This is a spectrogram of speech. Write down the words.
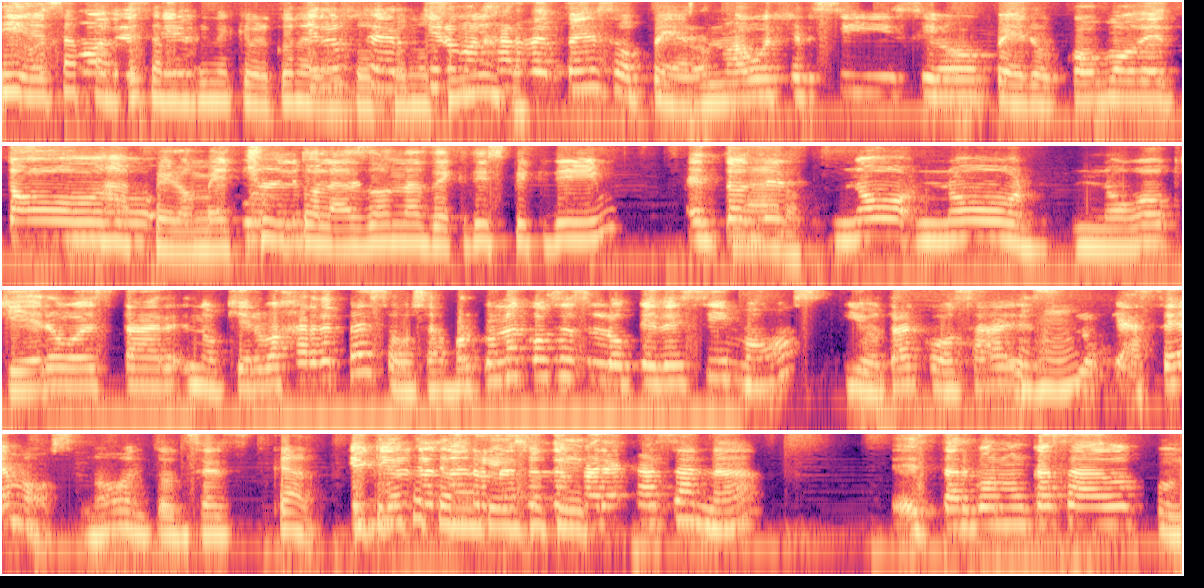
Y esa parte también tiene que ver con el quiero Quiero bajar de peso, pero no hago ejercicio, pero como de todo. Ah, pero me chuto las donas de Krispy Kreme. Entonces, no, no, no quiero estar, no quiero bajar de peso, o sea, porque una cosa es lo que decimos y otra cosa es lo que hacemos, ¿no? Entonces, claro. yo quiero tener una relación de pareja sana, estar con un casado, pues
